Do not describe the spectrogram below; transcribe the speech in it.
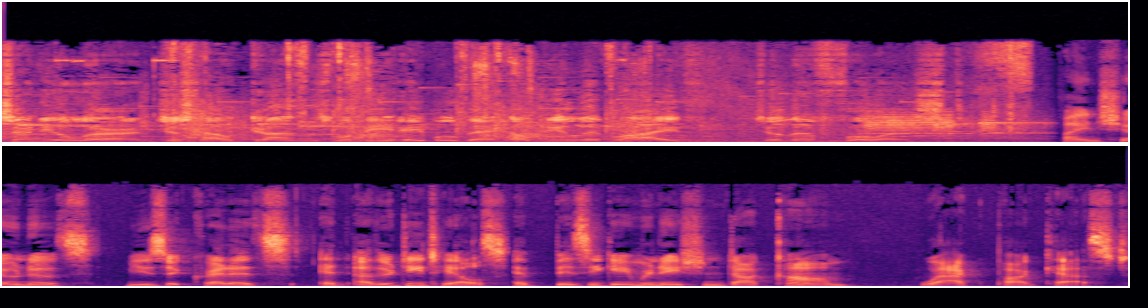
Soon you'll learn just how guns will be able to help you live life to the fullest. Find show notes, music credits, and other details at busygamernation.com whack podcast.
